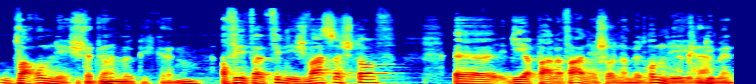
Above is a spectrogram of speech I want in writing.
warum nicht? Das wäre eine Möglichkeit. Ne? Auf jeden Fall finde ich Wasserstoff, äh, die Japaner fahren ja schon damit rum, die, die Men,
